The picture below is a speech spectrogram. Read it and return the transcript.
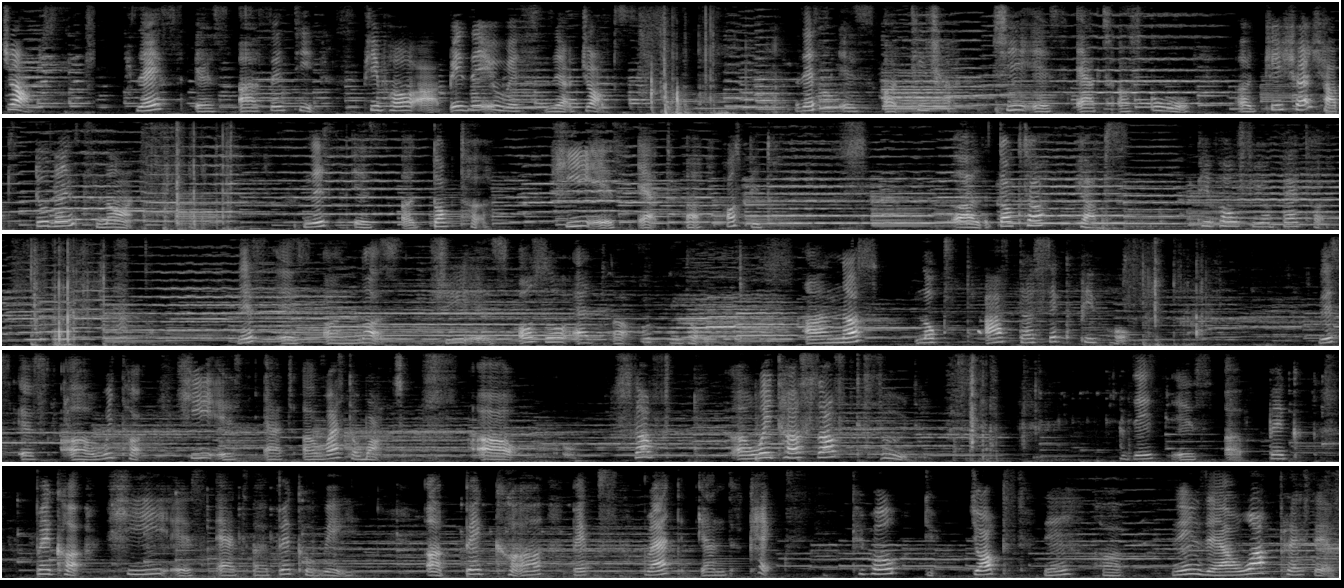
jobs. This is a city. People are busy with their jobs. This is a teacher. She is at a school. A teacher helps students learn. This is a doctor. He is at a hospital. A doctor helps people feel better. This is a nurse. She is also at a hospital. A nurse looks after sick people. This is a waiter. He is at a restaurant. A served, a waiter served food. This is a big baker. He is at a bakery. A baker bakes bread and cakes. People do jobs in, her, in their workplaces.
